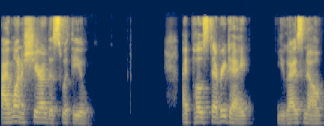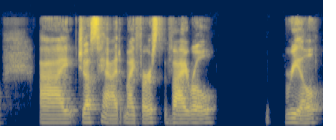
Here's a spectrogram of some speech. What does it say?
I want to share this with you. I post every day. You guys know. I just had my first viral reel,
